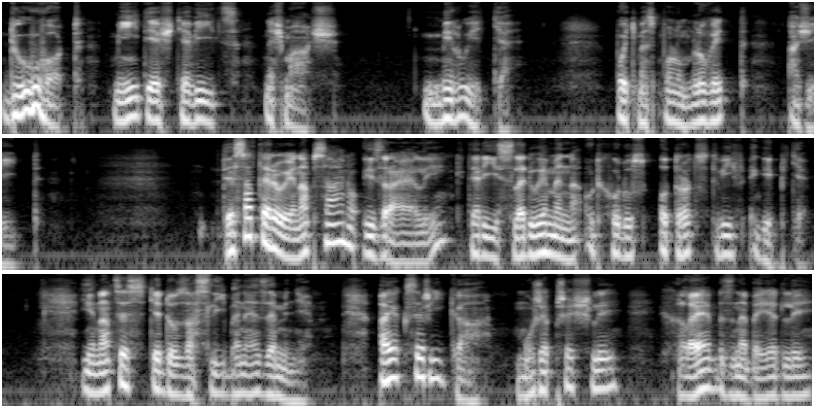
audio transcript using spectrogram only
důvod mít ještě víc, než máš. Miluji tě. Pojďme spolu mluvit a žít. Desatero je napsáno Izraeli, který sledujeme na odchodu z otroctví v Egyptě. Je na cestě do zaslíbené země. A jak se říká, moře přešli, chléb z nebe jedli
